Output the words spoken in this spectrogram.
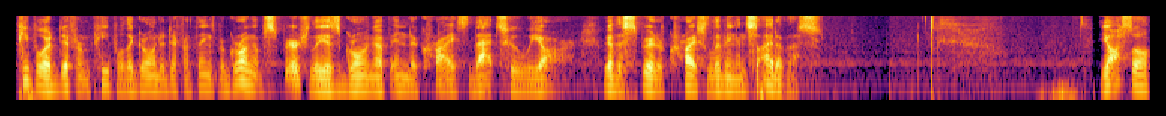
people are different people. They grow into different things. But growing up spiritually is growing up into Christ. That's who we are. We have the Spirit of Christ living inside of us. You also,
